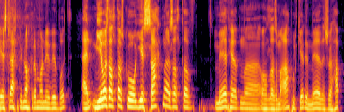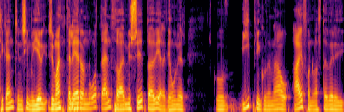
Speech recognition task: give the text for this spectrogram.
ég sleppi nokkra mánuði viðbót En mér varst alltaf sko, ég saknaði þess alltaf með hérna, og alltaf sem Apple gerði með þessari haptic engine ég sem vantali er að nota ennþá er mjög svipaði vél, því að hún er sko, víbringurinn á iPhone er alltaf verið í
